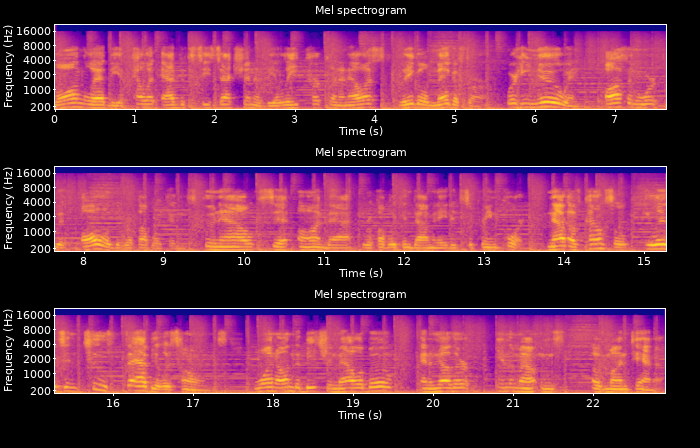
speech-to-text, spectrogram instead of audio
long led the appellate advocacy section of the elite Kirkland and Ellis legal mega firm, where he knew and often worked with all of the Republicans who now sit on that Republican dominated Supreme Court. Now, of counsel, he lives in two fabulous homes one on the beach in Malibu and another in the mountains of Montana.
